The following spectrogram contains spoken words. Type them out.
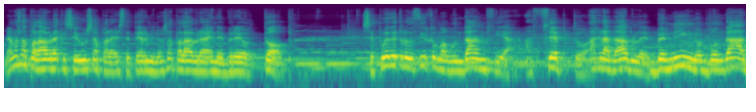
Veamos la palabra que se usa para este término, es la palabra en hebreo top. Se puede traducir como abundancia, acepto, agradable, benigno, bondad,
